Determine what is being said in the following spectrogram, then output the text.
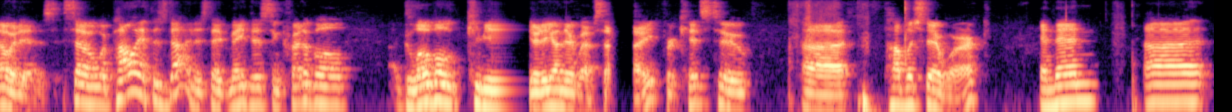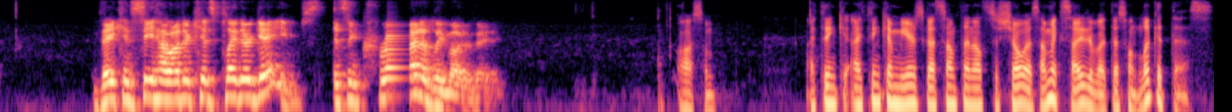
Oh, it is. So what PolyUp has done is they've made this incredible global community on their website for kids to uh, publish their work, and then uh, they can see how other kids play their games. It's incredibly motivating. Awesome. I think I think Amir's got something else to show us. I'm excited about this one. Look at this.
